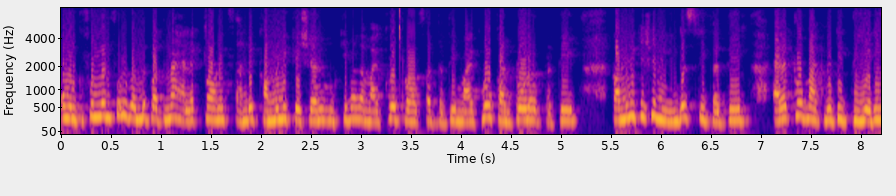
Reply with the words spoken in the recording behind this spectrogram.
உங்களுக்கு ஃபுல் அண்ட் ஃபுல் வந்து பாத்தீங்கன்னா எலக்ட்ரானிக்ஸ் அண்ட் கம்யூனிகேஷன் முக்கியமாக இந்த மைக்ரோ ப்ராசர் பத்தி மைக்ரோ கண்ட்ரோலர் பத்தி கம்யூனிகேஷன் இண்டஸ்ட்ரி பத்தி எலக்ட்ரோ மேக்னெட்டிக் தியரி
